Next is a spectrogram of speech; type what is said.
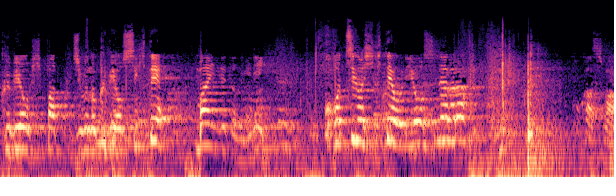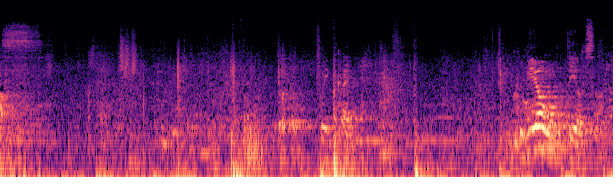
首を引っ張って自分の首を押してきて前に出た時にこっちの引き手を利用しながら股間します。もう一回。首を持って四つなんだ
